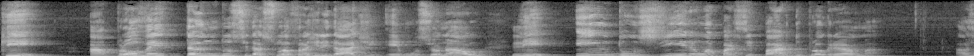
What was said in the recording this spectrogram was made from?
que, aproveitando-se da sua fragilidade emocional, lhe induziram a participar do programa. As,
